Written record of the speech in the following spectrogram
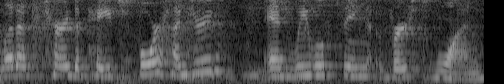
Let us turn to page 400 and we will sing verse 1.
